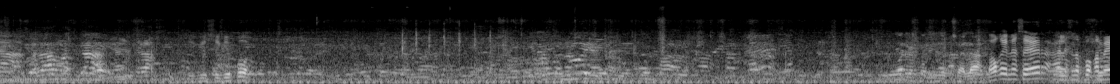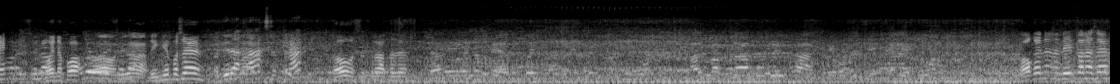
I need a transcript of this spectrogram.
Salamat ka. Sige, sige po. Okay na, sir. Alis na po kami. Okay na po. Oh. Thank you po, sir. Adira ka sa truck? Oo, sa truck, sir. Okay na, nandito na, sir.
